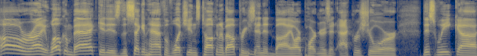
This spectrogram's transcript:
All right, welcome back. It is the second half of what Yinz talking about, presented by our partners at Acrisure. This week, uh,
